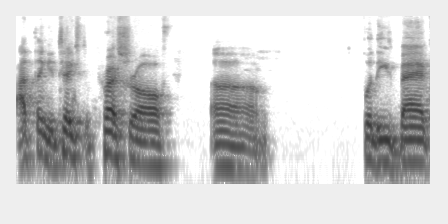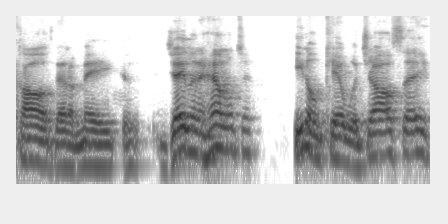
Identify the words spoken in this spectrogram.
I think it takes the pressure off um, for these bad calls that are made. Jalen Hamilton, he don't care what y'all say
